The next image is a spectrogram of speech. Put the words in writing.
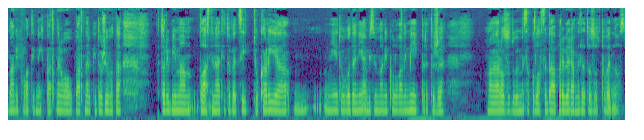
manipulatívnych partnerov alebo partnerky do života, ktorí by nám vlastne na tieto veci ťukali a nie je dôvod ani, aby sme manipulovali my, pretože rozhodujeme sa podľa seba a preberáme za to zodpovednosť.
